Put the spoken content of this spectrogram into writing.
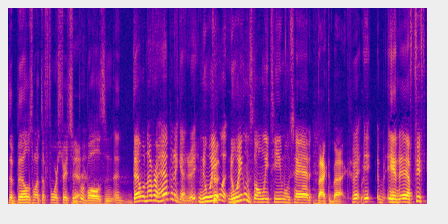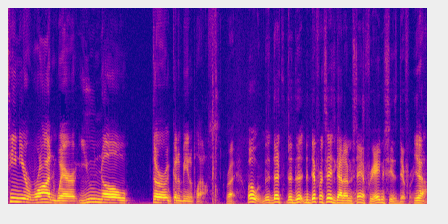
the Bills went to four straight Super Yeah. Bowls, and, and that will never happen again. New England, New England's the only team who's had back to back. in a 15-year run where you know they're going to be in the playoffs. Right. Well, the, the, the, the difference is you got to understand free agency is different. Yeah.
